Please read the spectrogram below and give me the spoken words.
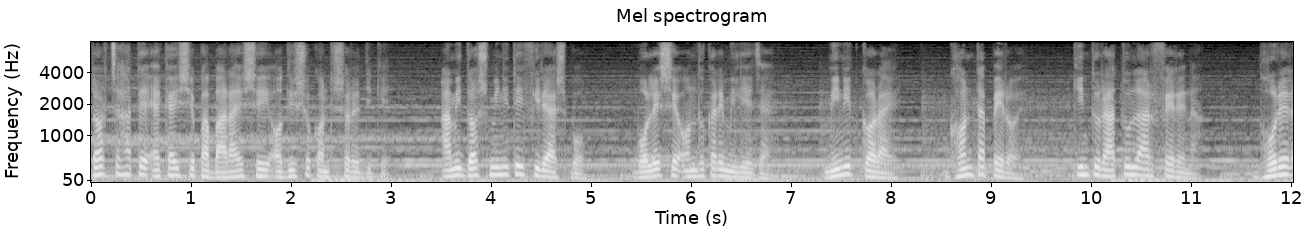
টর্চ হাতে একাই সে পা বাড়ায় সেই অদৃশ্য কণ্ঠস্বরের দিকে। আমি দশ মিনিটেই ফিরে আসব, বলে সে অন্ধকারে মিলিয়ে যায়। মিনিট গড়ায় ঘণ্টা পেরোয়, কিন্তু রাতুল আর ফেরে না। ভোরের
